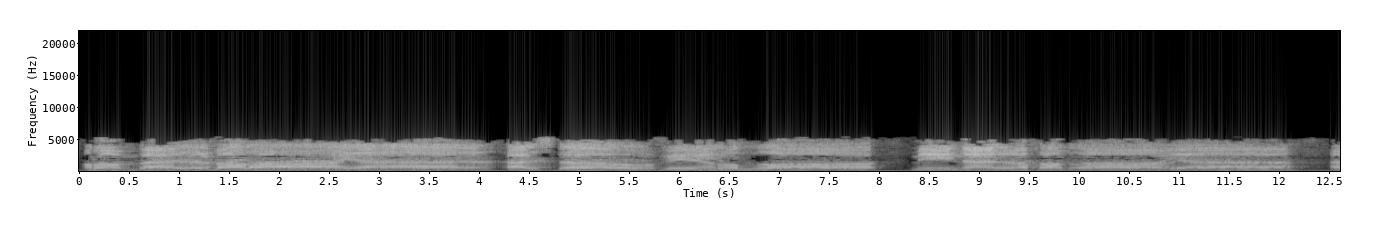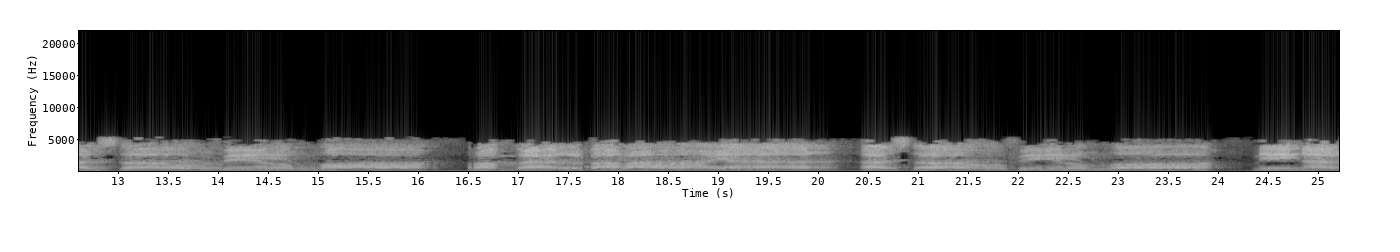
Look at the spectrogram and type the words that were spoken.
Rabbal baraya astaghfirullah minal khataya. Astaghfirullah rabbal baraya. Astaghfirullah minal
